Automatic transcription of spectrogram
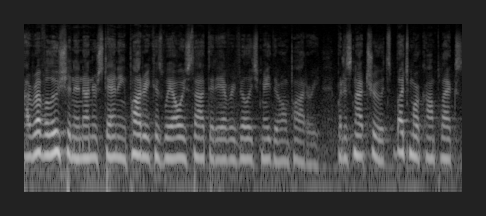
a revolution in understanding pottery because we always thought that every village made their own pottery. But it's not true. It's much more complex.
